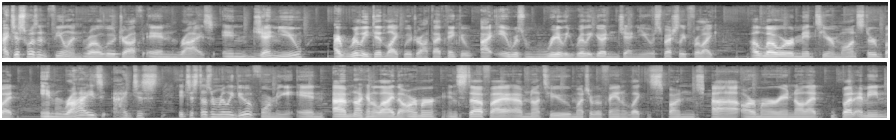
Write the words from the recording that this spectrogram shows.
I just wasn't feeling Royal Ludroth in Rise. In Gen U, I really did like Ludroth. I think it, I, it was really, really good in Gen U, especially for like a lower mid-tier monster, but in Rise, I just it just doesn't really do it for me. And I'm not gonna lie, the armor and stuff, I, I'm not too much of a fan of like the sponge uh, armor and all that. But I mean,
